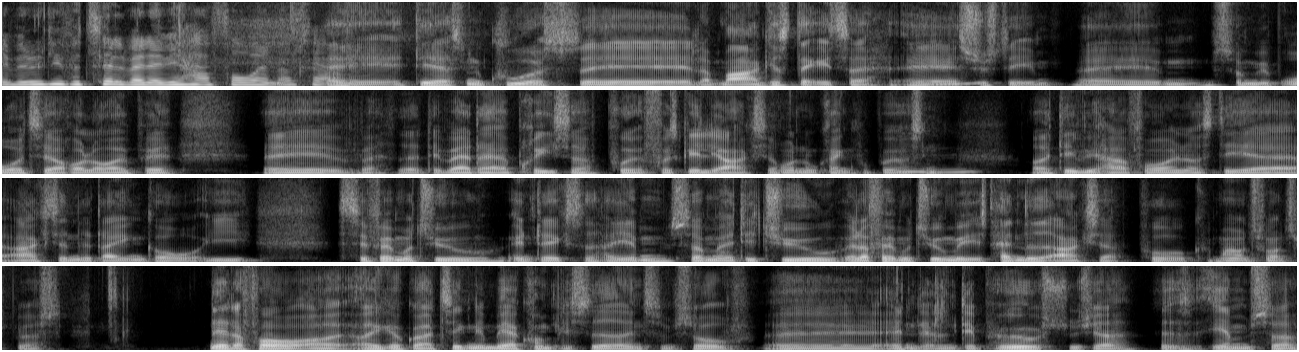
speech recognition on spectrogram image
Jeg vil lige fortælle, hvad det er, vi har foran os her. Øh, det er sådan en kurs- øh, eller markedsdata-system, øh, som vi bruger til at holde øje på, øh, hvad, hedder det, hvad der er priser på forskellige aktier rundt omkring på børsen. Mm. Og det, vi har foran os, det er aktierne, der indgår i C25-indekset herhjemme, som er de 20 eller 25 mest handlede aktier på Københavns Fondsbørs. Netop for at, at ikke at gøre tingene mere komplicerede end som så, øh, eller det behøves, synes jeg, jamen så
